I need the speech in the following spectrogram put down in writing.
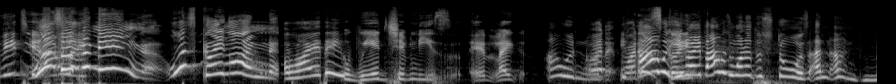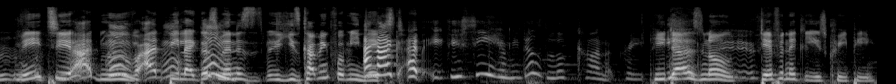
Me too. what's I'm happening? what's going on? why are they weird chimneys? And like, I wouldn't. What- want, if what I is was, you know, if I was one of the stores, I'd, I'd move. Me too. I'd mm, move. I'd be mm, like, this mm. man is he's coming for me next. And like, I- if you see him, he does look kind of creepy. he does no, definitely is creepy.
